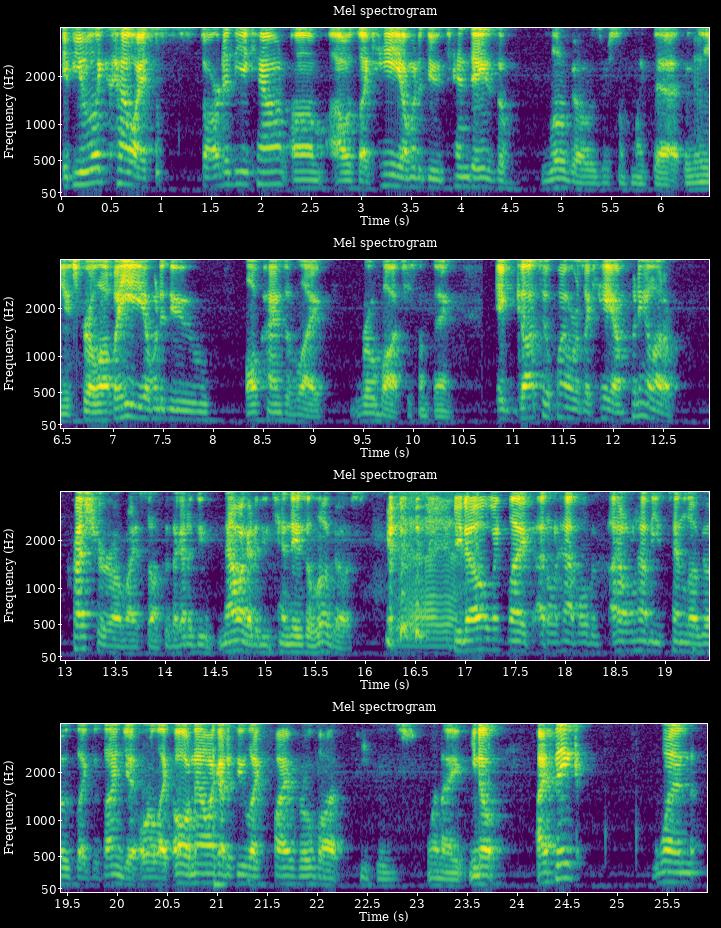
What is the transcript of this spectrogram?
if you look how I started the account, um, I was like, hey, I'm gonna do 10 days of logos or something like that, and then you scroll up, hey, I'm gonna do all kinds of like robots or something. It got to a point where it's like, hey, I'm putting a lot of pressure on myself because I gotta do now. I gotta do 10 days of logos. Yeah, yeah. you know, when like I don't have all the I don't have these ten logos like designed yet, or like oh now I got to do like five robot pieces when I you know I think when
